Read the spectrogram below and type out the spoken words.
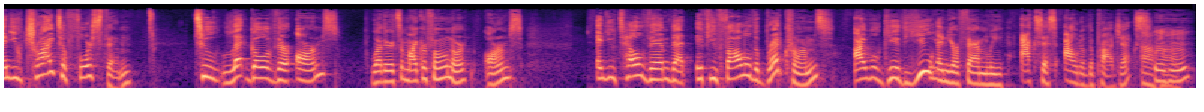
and you try to force them to let go of their arms, whether it's a microphone or arms, and you tell them that if you follow the breadcrumbs, I will give you and your family access out of the projects. Uh-huh. Mm-hmm.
